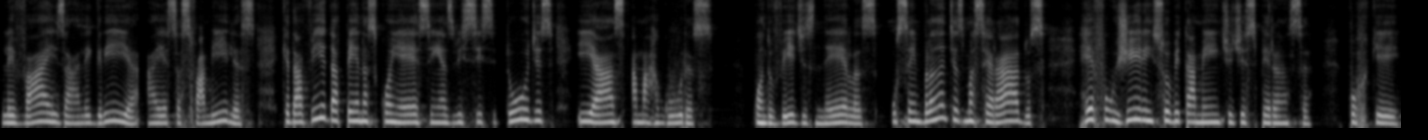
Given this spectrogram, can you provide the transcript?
levais a alegria a essas famílias que da vida apenas conhecem as vicissitudes e as amarguras, quando vedes nelas os semblantes macerados refulgirem subitamente de esperança, porque,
